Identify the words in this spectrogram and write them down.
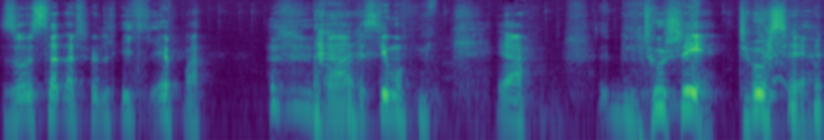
so ist das natürlich immer. Ja, ist dem ja. Touché, touché.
